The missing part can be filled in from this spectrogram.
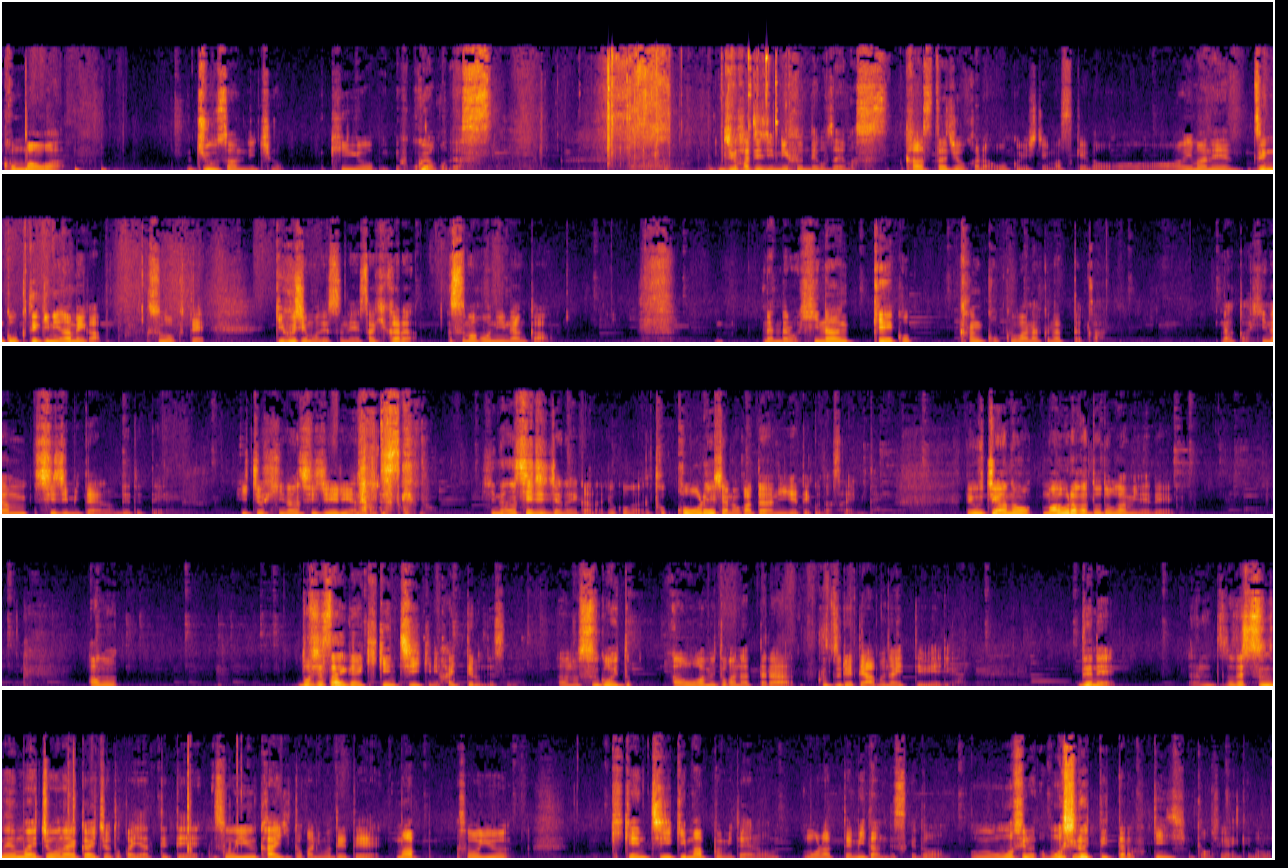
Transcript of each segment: こんばんは。13日の金曜日福山です。18時2分でございます。カースタジオからお送りしていますけど今ね全国的に雨がすごくて岐阜市もですね先からスマホになんかなんだろう避難警告勧告はなくなったかなんか避難指示みたいなの出てて一応避難指示エリアなんですけど。避難指示じゃないかな。よくわかんないと高齢者の方は逃げてくださいみたいな。でうちあの真裏が土戸ヶ峰であの土砂災害危険地域に入ってるんですね。あのすごいあ大雨とかなったら崩れて危ないっていうエリア。でね私数年前町内会長とかやっててそういう会議とかにも出てマップそういう危険地域マップみたいのをもらって見たんですけど、面白い面白いって言ったら不謹慎かもしれないけど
